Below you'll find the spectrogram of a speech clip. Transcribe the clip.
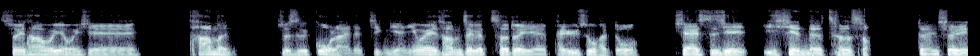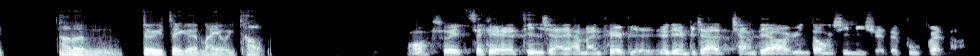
所以他会用一些他们就是过来的经验，因为他们这个车队也培育出很多现在世界一线的车手，对，所以他们对于这个蛮有一套的。哦，所以这个听起来还蛮特别，有点比较强调运动心理学的部分哦。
